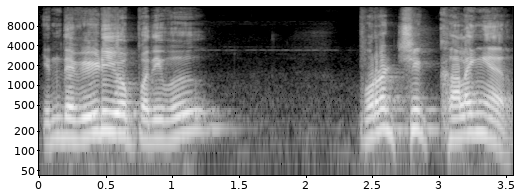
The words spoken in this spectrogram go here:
இந்த வீடியோ பதிவு புரட்சி கலைஞர்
